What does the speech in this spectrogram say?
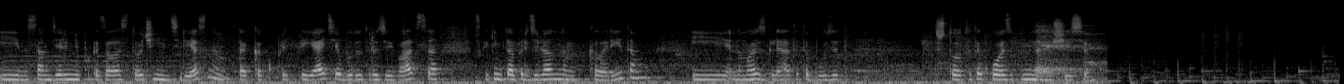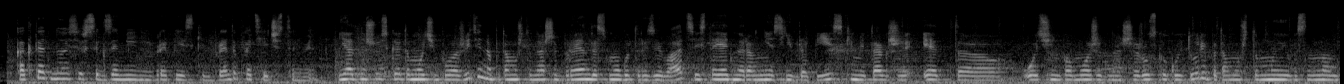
и на самом деле мне показалось это очень интересным, так как предприятия будут развиваться с каким-то определенным колоритом, и, на мой взгляд, это будет что-то такое запоминающееся. Как ты относишься к замене европейских брендов отечественными? Я отношусь к этому очень положительно, потому что наши бренды смогут развиваться и стоять наравне с европейскими. Также это очень поможет нашей русской культуре, потому что мы в основном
